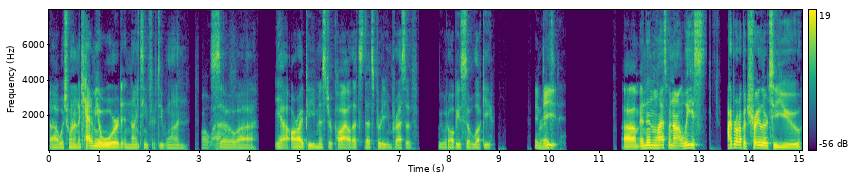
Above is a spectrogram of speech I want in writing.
uh, which won an Academy Award in 1951. Oh wow. So uh, yeah, R.I.P. Mr. Pyle. That's that's pretty impressive. We would all be so lucky. Indeed. Um, and then last but not least, I brought up a trailer to you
